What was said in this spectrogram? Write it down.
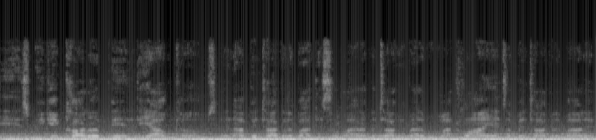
is we get caught up in the outcomes. And I've been talking about this a lot. I've been talking about it with my clients. I've been talking about it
